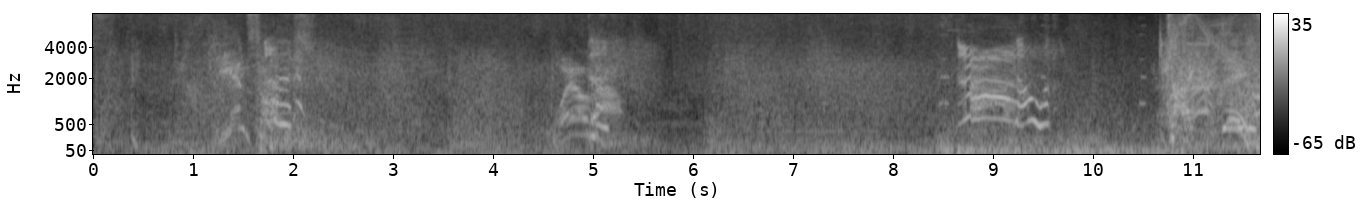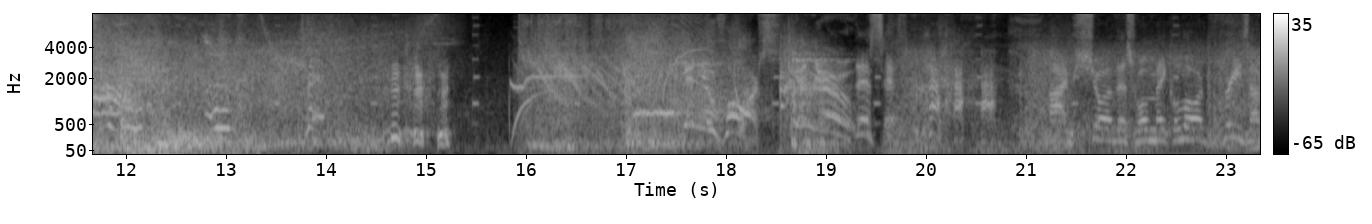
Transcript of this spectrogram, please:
The insolence! Well now, No! take this! Ginyu Force! Ginyu! This is... I'm sure this will make Lord Frieza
